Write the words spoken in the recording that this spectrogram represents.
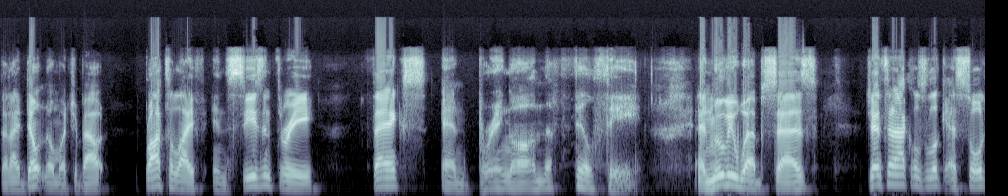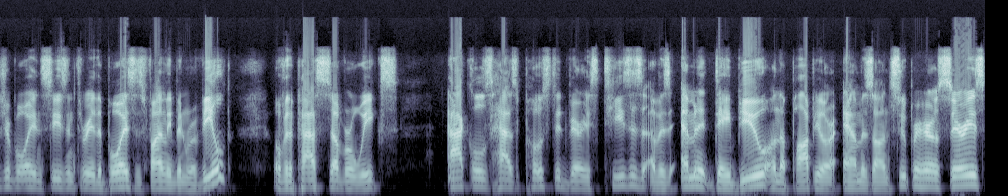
that I don't know much about brought to life in season three. Thanks and bring on the filthy. And MovieWeb says Jensen Ackles' look as Soldier Boy in season three of The Boys has finally been revealed. Over the past several weeks, Ackles has posted various teases of his eminent debut on the popular Amazon superhero series.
